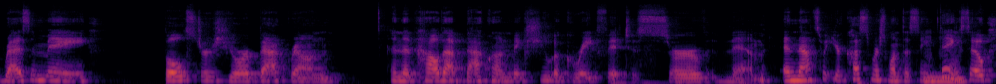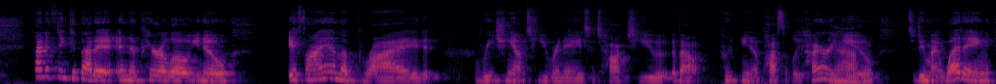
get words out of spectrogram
resume bolsters your background and then how that background makes you a great fit to serve them. And that's what your customers want the same mm-hmm. thing. So kind of think about it in a parallel, you know, if I am a bride reaching out to you Renee to talk to you about you know possibly hiring yeah. you to do my wedding,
